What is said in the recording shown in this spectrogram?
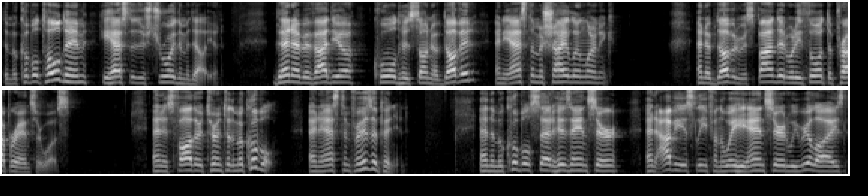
The Makubal told him he has to destroy the medallion. Then Rav Ovadia called his son David, and he asked him a shaila in learning. And David responded what he thought the proper answer was. And his father turned to the Makubal and asked him for his opinion. And the Makubal said his answer, and obviously from the way he answered, we realized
